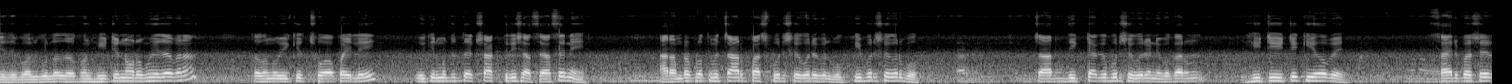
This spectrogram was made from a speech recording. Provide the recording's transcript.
এই যে বলগুলো যখন হিটে নরম হয়ে যাবে না, তখন উইকের ছোঁয়া পাইলেই উইকের মধ্যে তো একশো আটত্রিশ আছে আছে নি? আর আমরা প্রথমে চার পাশ পরিষ্কার করে ফেলব। কী পরিষ্কার করব? চার দিকটাকে পরিষ্কার করে নেব, কারণ হিটে হিটে কী হবে? চারপাশের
